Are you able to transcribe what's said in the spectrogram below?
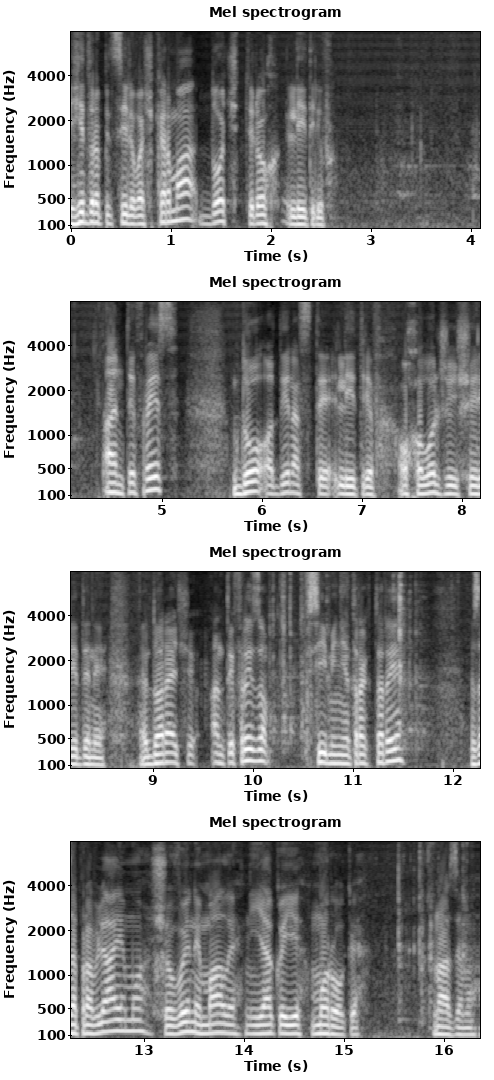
Гідропідсилювач керма до 4 літрів. Антифриз до 11 літрів охолоджуючої рідини. До речі, антифризом всі міні-трактори заправляємо, щоб ви не мали ніякої мороки на зиму.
